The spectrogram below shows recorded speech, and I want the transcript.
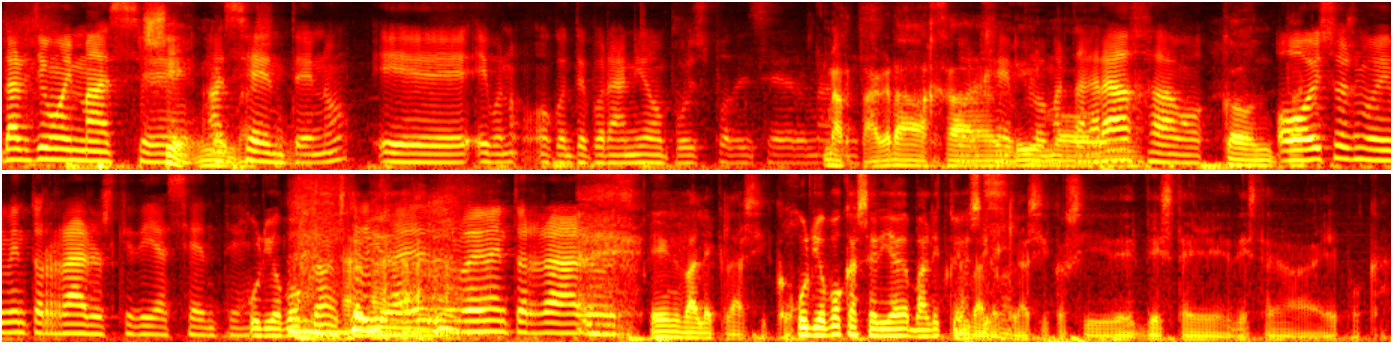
darlle unha imaxe Sí, a imaxe. xente, no? E, e bueno, o contemporáneo pois pode ser máis, Marta Graham, por exemplo, Limón, Marta Graham o, o esos movimentos raros que di a xente. Julio Boca estaría... Esos movimentos raros. en ballet clásico. Julio Boca sería ballet en ballet clásico. clásico, sí, de, de este, de esta época.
